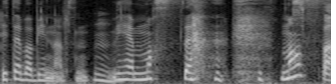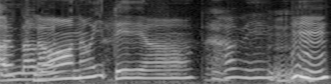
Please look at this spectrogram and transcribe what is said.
Dette er bare begynnelsen. Mm. Vi har masse, masse Spennende. planer og ideer. Det har vi. Mm.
